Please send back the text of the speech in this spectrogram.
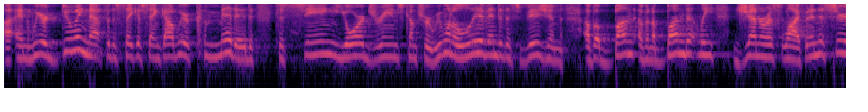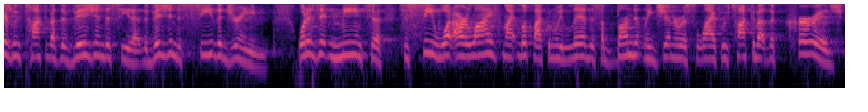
Uh, and we are doing that for the sake of saying god we we are committed to seeing your dreams come true. We want to live into this vision of, abund- of an abundantly generous life. And in this series, we've talked about the vision to see that, the vision to see the dream. What does it mean to, to see what our life might look like when we live this abundantly generous life? We've talked about the courage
